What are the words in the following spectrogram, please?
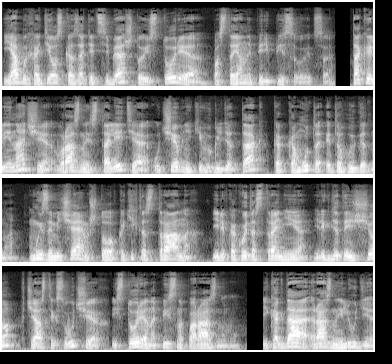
Я бы хотел сказать от себя, что история постоянно переписывается. Так или иначе, в разные столетия учебники выглядят так, как кому-то это выгодно. Мы замечаем, что в каких-то странах или в какой-то стране или где-то еще, в частых случаях история написана по-разному. И когда разные люди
